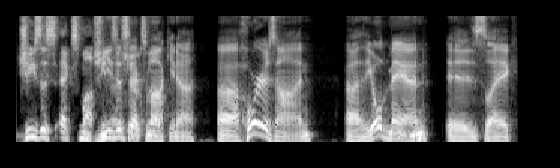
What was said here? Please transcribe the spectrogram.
Jesus ex machina. Jesus ex machina uh, Horazon, uh, the old man, Mm-hmm. is like,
